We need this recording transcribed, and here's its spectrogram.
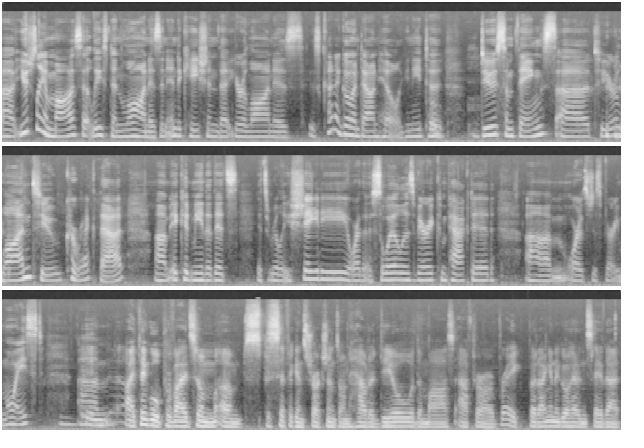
uh, usually a moss, at least in lawn, is an indication that your lawn is is kind of going downhill. You need to do some things uh, to your lawn to correct that. Um, it could mean that it's it's really shady, or the soil is very compacted, um, or it's just very moist. Um, I think we'll provide some um, specific instructions on how to deal with the moss after our break. But I'm going to go ahead and say that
